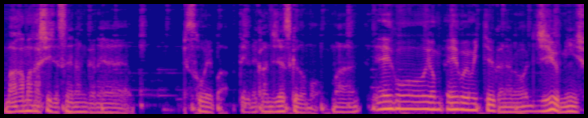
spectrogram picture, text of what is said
まがまがしいですね、なんかね。そういえばっていうね、感じですけども。まあ、英語読み、英語読みっていうかね、あの、自由民主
